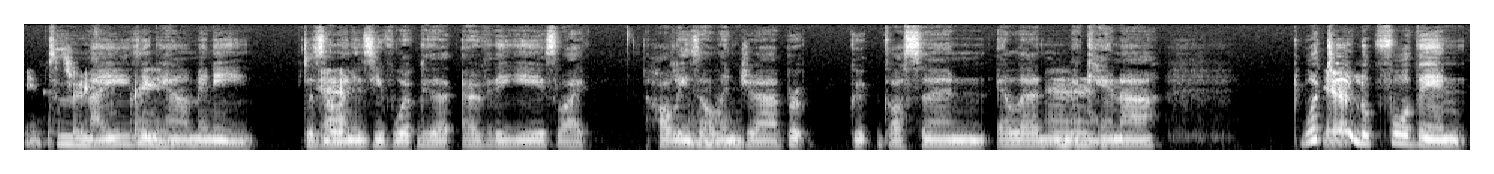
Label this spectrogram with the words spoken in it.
industry. It's amazing how many designers yeah. you've worked with over the years, like Holli mm. Zollinger, Brooke Gosson, Ellen mm. McKenna. What do you look for then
